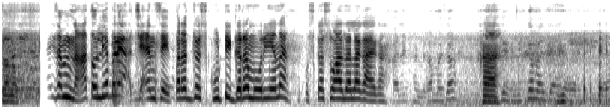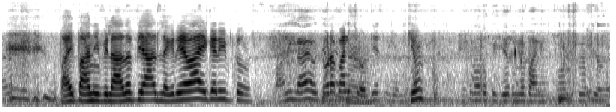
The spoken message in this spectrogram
चलो। Guys, हम नहा तो लिए बड़े चैन से पर अब जो स्कूटी गर्म हो रही है ना उसका स्वाद अलग आएगा। पहले ठंड का मज़ा हाँ। भाई पानी पिला दो प्यास लग रही है भाई गरीब को। पानी लाए हो थोड़ा पानी छोड़ दिया इसमें। क्यों? इतना तो पी लिया तुमने पानी और कितना पियोगे?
